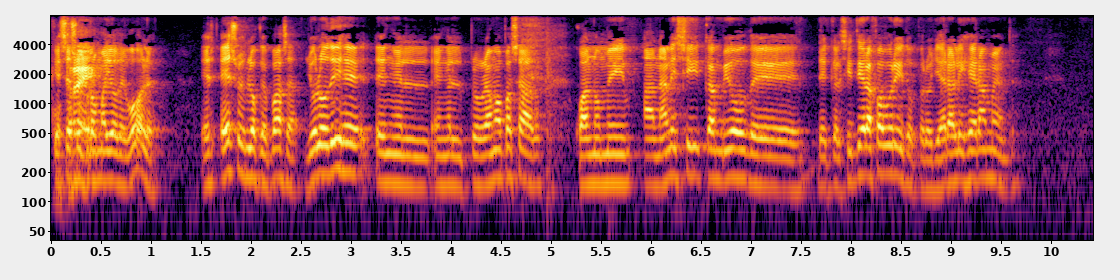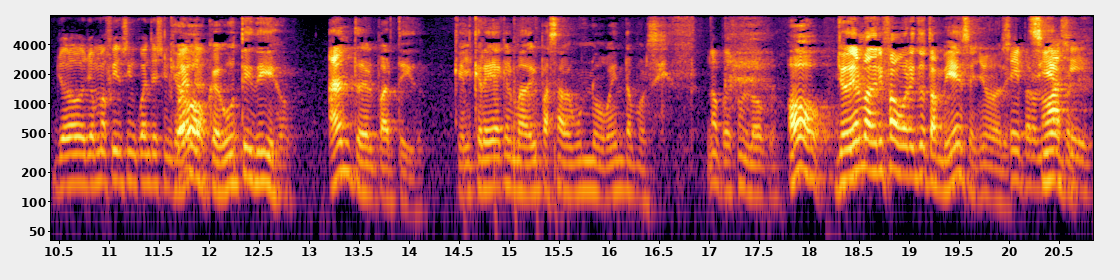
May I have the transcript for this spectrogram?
que ese es su promedio de goles. Es- eso es lo que pasa. Yo lo dije en el, en el programa pasado, cuando mi análisis cambió de, de que el City era favorito, pero ya era ligeramente. Yo, yo me fui en 50 y Que, 50. ojo, que Guti dijo antes del partido que él creía que el Madrid pasaba en un 90%. No, pues es un loco. Ojo, yo di el Madrid favorito también, señores. Sí, pero no Siempre. así.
